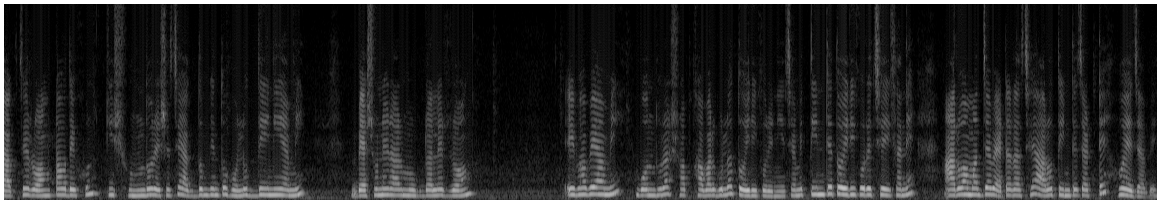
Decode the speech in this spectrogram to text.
লাগছে, রংটাও দেখুন কি সুন্দর এসেছে, একদম কিন্তু হলুদ দিইনি আমি, বেসনের আর মুগ ডালের রং। এইভাবে আমি বন্ধুরা সব খাবারগুলো তৈরি করে নিয়েছি। আমি তিনটে তৈরি করেছি এইখানে আরও আমার যা ব্যাটার আছে, আরও তিনটে চারটে হয়ে যাবে।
